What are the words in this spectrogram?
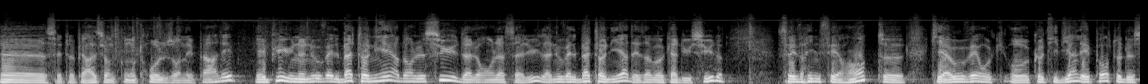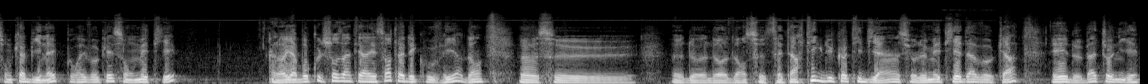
euh, cette opération de contrôle, j'en ai parlé, et puis une nouvelle bâtonnière dans le sud. Alors on la salue, la nouvelle bâtonnière des avocats du sud. Séverine Ferrante, qui a ouvert au quotidien les portes de son cabinet pour évoquer son métier, alors il y a beaucoup de choses intéressantes à découvrir dans euh, ce euh, dans, cet article du quotidien sur le métier d'avocat et de bâtonnier.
